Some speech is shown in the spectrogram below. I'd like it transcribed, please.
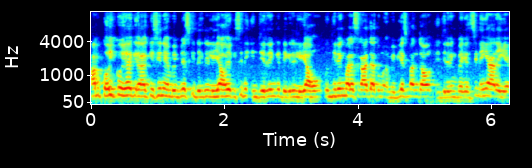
अब कोई कोई है किसी ने एमबीबीएस की डिग्री लिया हो या किसी ने इंजीनियरिंग की डिग्री लिया हो इंजीनियरिंग वाले से कहा जाए तुम एमबीबीएस बन जाओ इंजीनियरिंग वैकेंसी नहीं आ रही है।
